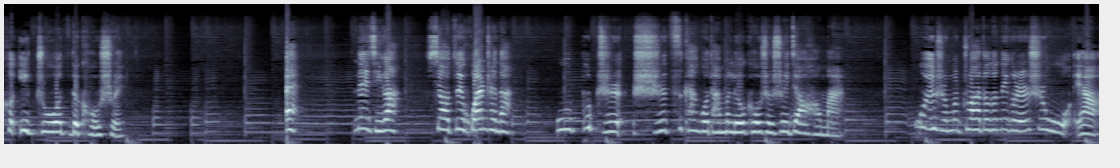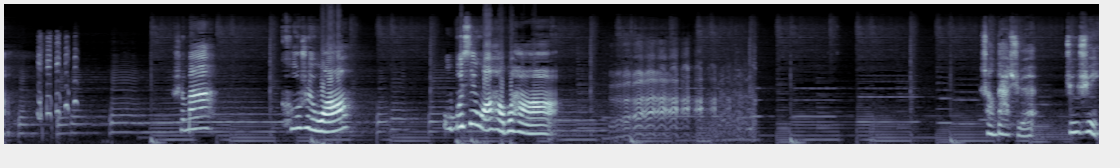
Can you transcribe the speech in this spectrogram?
和一桌子的口水。哎，那几个笑最欢畅的，我不止十次看过他们流口水睡觉，好吗？为什么抓到的那个人是我呀？什么？口水王？我不姓王，好不好？上大学军训，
